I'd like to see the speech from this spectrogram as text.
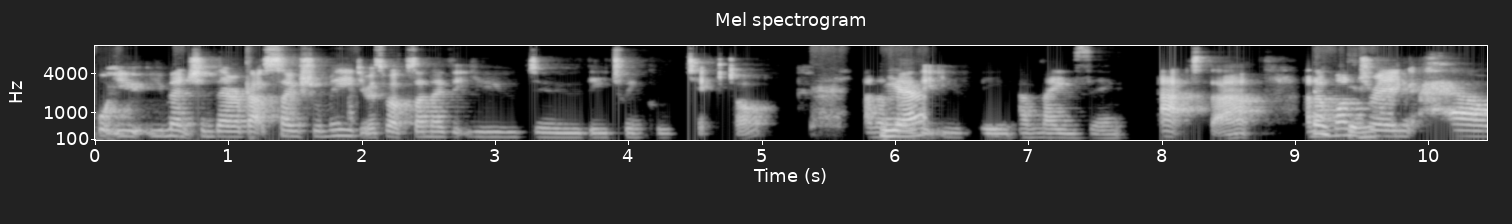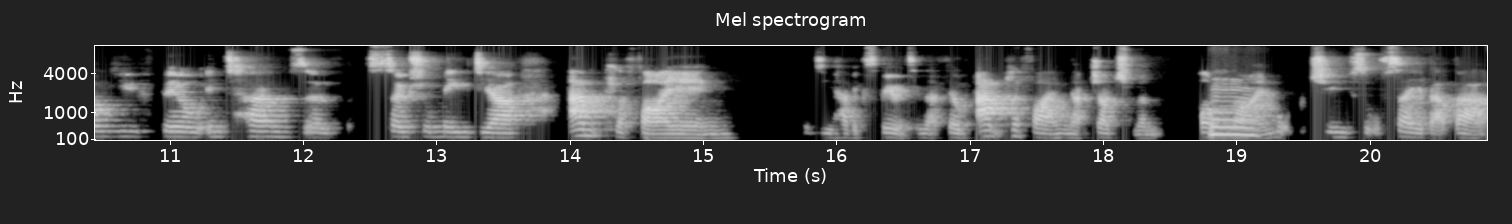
what you you mentioned there about social media as well, because I know that you do the Twinkl TikTok, and I yeah. know that you've been amazing at that. And Thank I'm wondering you. how you feel in terms of social media amplifying, do you have experience in that field, amplifying that judgment online? Mm. What would you sort of say about that?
